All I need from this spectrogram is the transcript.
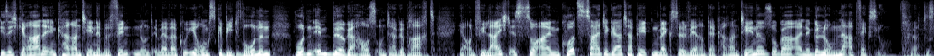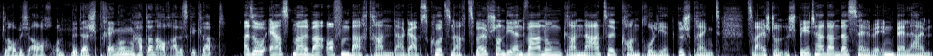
die sich gerade in Quarantäne befinden und im Evakuierungsgebiet wohnen, wurden im Bürgerhaus untergebracht. Ja, und vielleicht ist so ein kurzzeitiger Tapetenwechsel während der Quarantäne sogar eine gelungene Abwechslung. Ja, das glaube ich auch. Und mit der Sprengung hat dann auch alles geklappt? Also erstmal war Offenbach dran. Da gab es kurz nach zwölf schon die Entwarnung, Granate kontrolliert gesprengt. Zwei Stunden später dann dasselbe in Bellheim.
